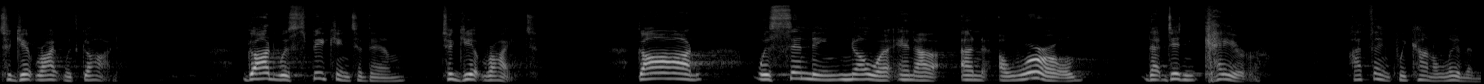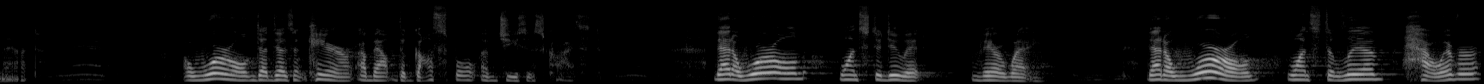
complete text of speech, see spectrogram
to get right with God. God was speaking to them to get right. God was sending Noah in a, in a world that didn't care. I think we kind of live in that. A world that doesn't care about the gospel of Jesus Christ. That a world wants to do it their way. That a world wants to live however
